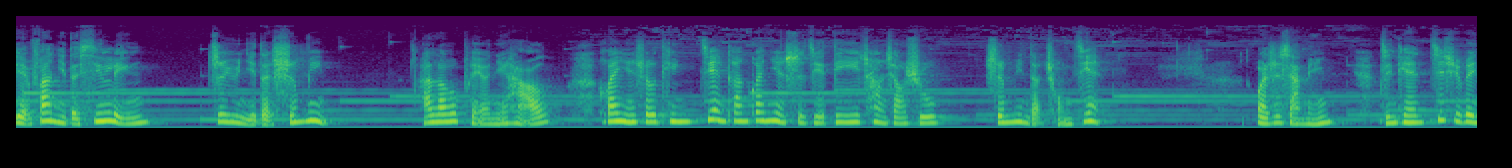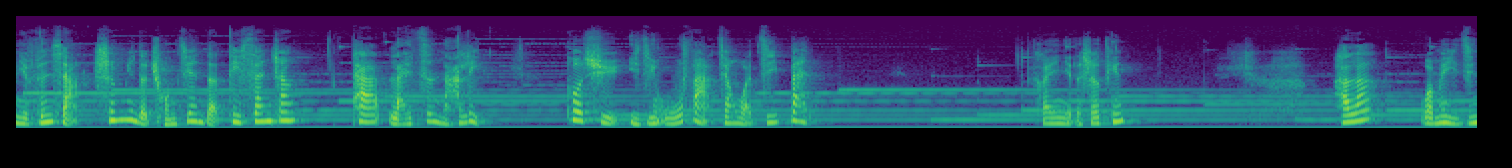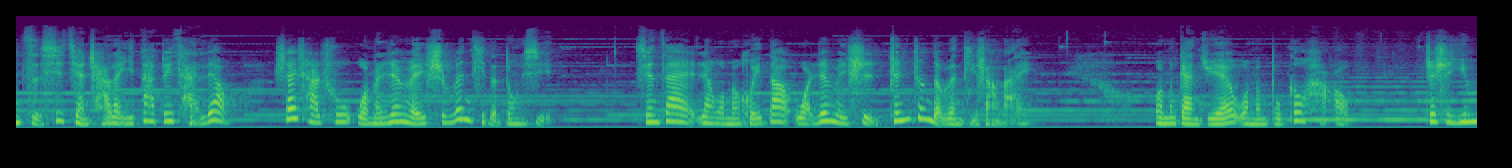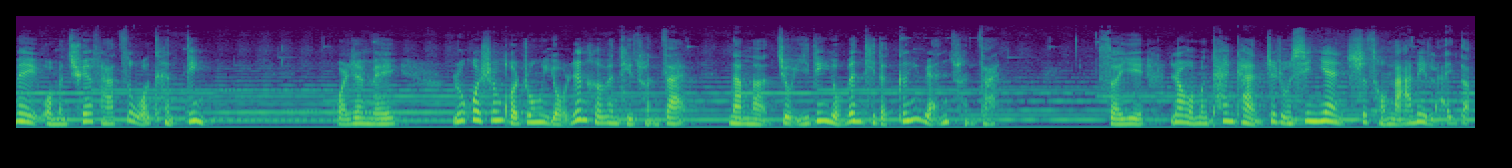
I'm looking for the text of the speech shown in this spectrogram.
解放你的心灵，治愈你的生命。Hello，朋友你好，欢迎收听《健康观念世界第一畅销书：生命的重建》。我是小林，今天继续为你分享《生命的重建》的第三章。它来自哪里？过去已经无法将我羁绊。欢迎你的收听。好了。我们已经仔细检查了一大堆材料，筛查出我们认为是问题的东西。现在，让我们回到我认为是真正的问题上来。我们感觉我们不够好，这是因为我们缺乏自我肯定。我认为，如果生活中有任何问题存在，那么就一定有问题的根源存在。所以，让我们看看这种信念是从哪里来的。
